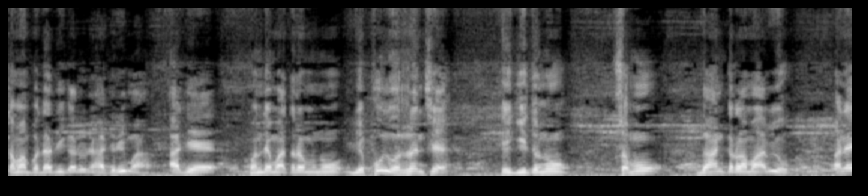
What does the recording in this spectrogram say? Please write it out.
તમામ પદાધિકારીઓની હાજરીમાં આજે વંદે માતરમનું જે ફૂલ વર્ઝન છે એ ગીતનું સમૂહ ગાન કરવામાં આવ્યું. અને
